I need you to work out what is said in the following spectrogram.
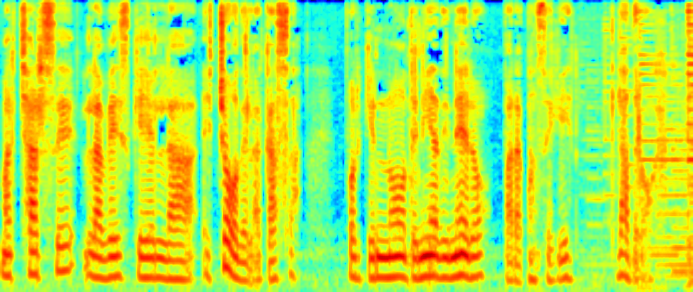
marcharse la vez que él la echó de la casa porque no tenía dinero para conseguir la droga.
